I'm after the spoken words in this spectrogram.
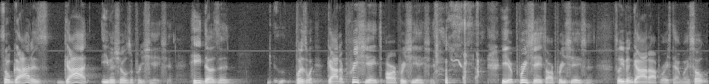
So God is God even shows appreciation. He doesn't put it this way God appreciates our appreciation. he appreciates our appreciation. So even God operates that way. So,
